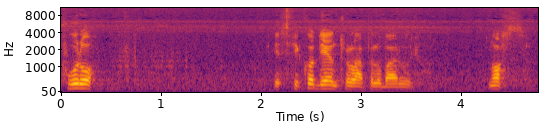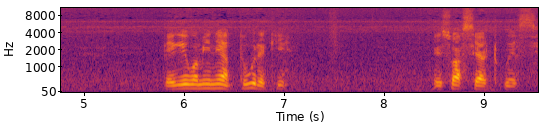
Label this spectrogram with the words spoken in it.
Furou. Esse ficou dentro lá pelo barulho. Nossa. Peguei uma miniatura aqui. Ver se eu acerto com esse.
